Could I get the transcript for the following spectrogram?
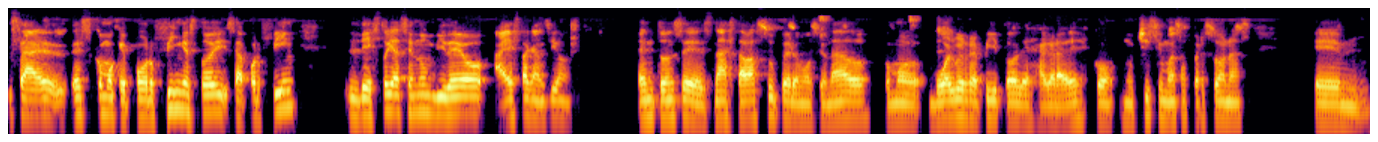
o sea, es como que por fin estoy, o sea, por fin le estoy haciendo un video a esta canción. Entonces, nada, estaba súper emocionado. Como vuelvo y repito, les agradezco muchísimo a esas personas. Em,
